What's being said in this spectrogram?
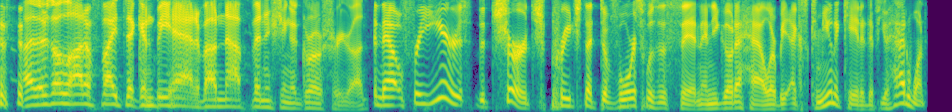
okay. uh, there's a lot of fights that can be had about not finishing a grocery run. Now, for years, the church preached that divorce was a sin and you go to hell or be excommunicated if you had one.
